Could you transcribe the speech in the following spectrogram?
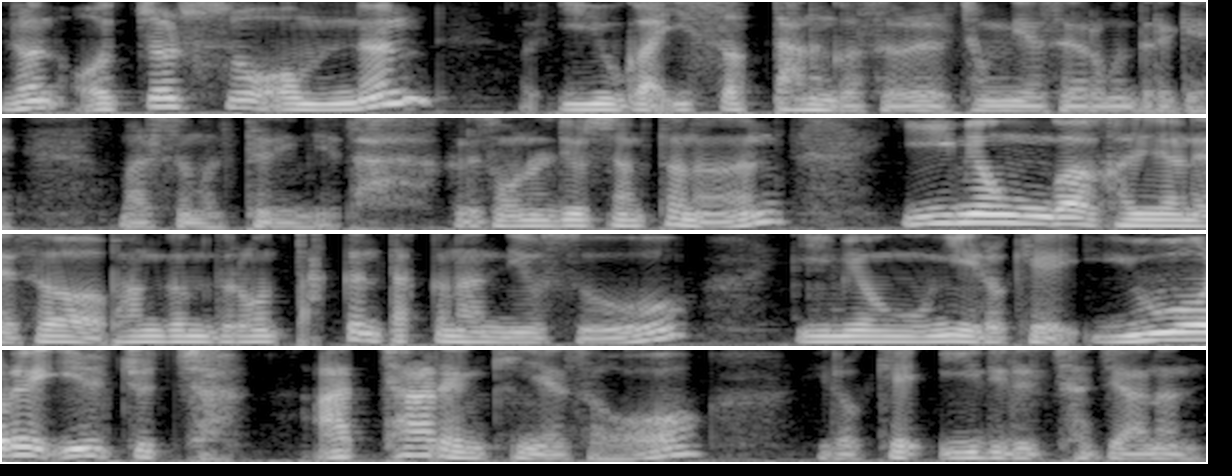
이런 어쩔 수 없는 이유가 있었다는 것을 정리해서 여러분들에게 말씀을 드립니다. 그래서 오늘 뉴스 장터는 이명웅과 관련해서 방금 들어온 따끈따끈한 뉴스 이명웅이 이렇게 6월의 1주차 아차 랭킹에서 이렇게 1위를 차지하는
